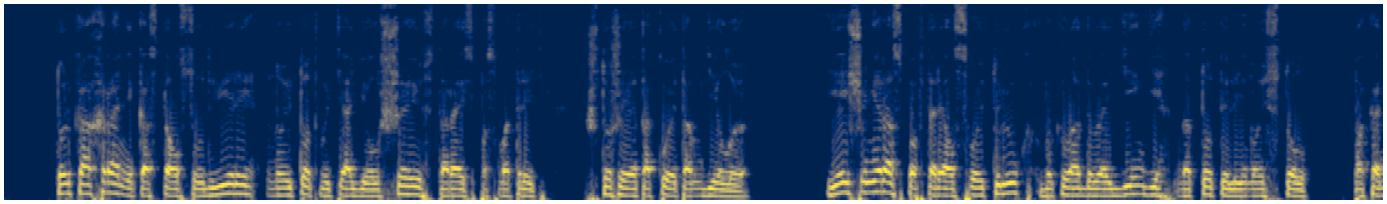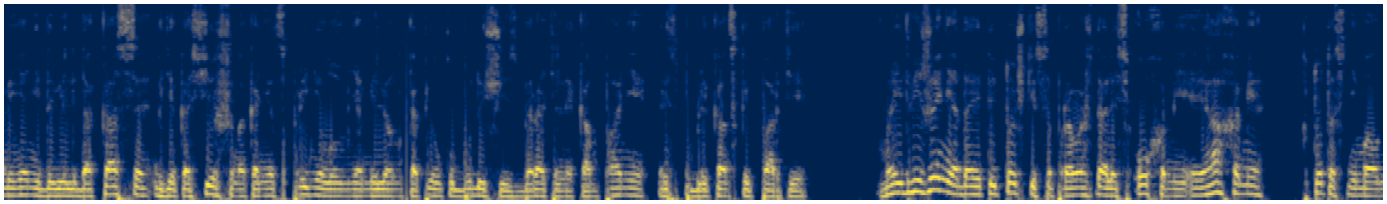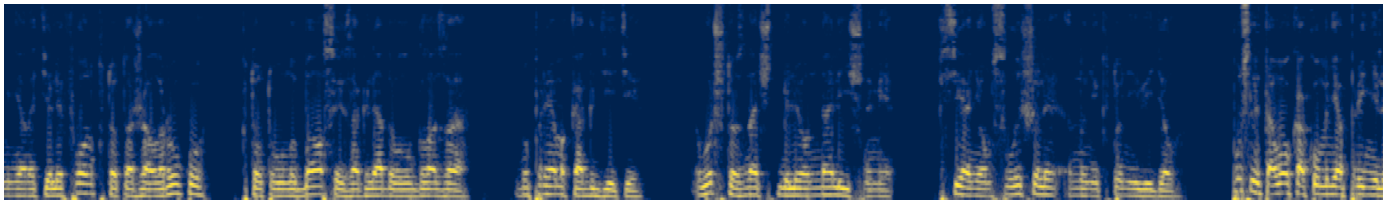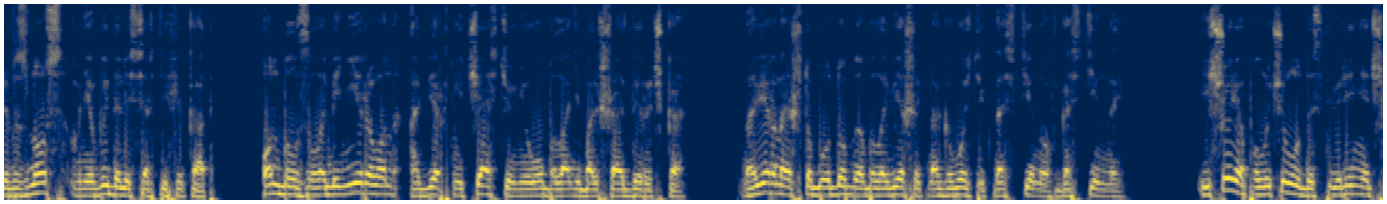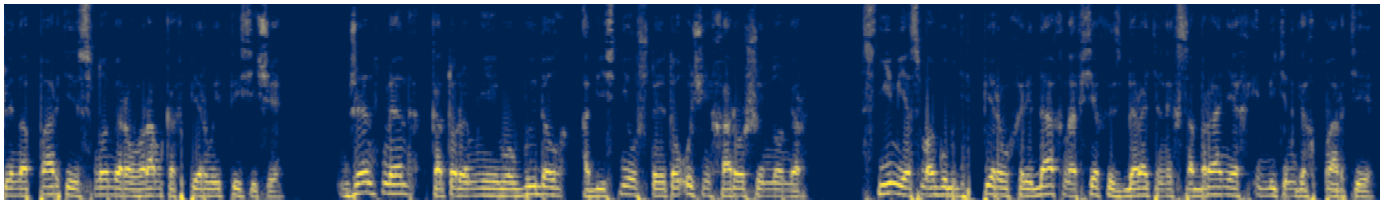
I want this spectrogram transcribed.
Только охранник остался у двери, но и тот вытягивал шею, стараясь посмотреть, что же я такое там делаю. Я еще не раз повторял свой трюк, выкладывая деньги на тот или иной стол, пока меня не довели до кассы, где кассирша наконец приняла у меня миллион копилку будущей избирательной кампании республиканской партии. Мои движения до этой точки сопровождались охами и ахами, кто-то снимал меня на телефон, кто-то жал руку, кто-то улыбался и заглядывал в глаза. Ну прямо как дети. Вот что значит миллион наличными. Все о нем слышали, но никто не видел. После того, как у меня приняли взнос, мне выдали сертификат. Он был заламинирован, а в верхней части у него была небольшая дырочка. Наверное, чтобы удобно было вешать на гвоздик на стену в гостиной. Еще я получил удостоверение члена партии с номером в рамках первой тысячи. Джентльмен, который мне его выдал, объяснил, что это очень хороший номер. С ним я смогу быть в первых рядах на всех избирательных собраниях и митингах партии.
